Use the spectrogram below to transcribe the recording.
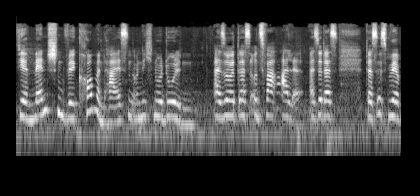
wir Menschen willkommen heißen und nicht nur dulden. Also das, und zwar alle. Also das, das ist mir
